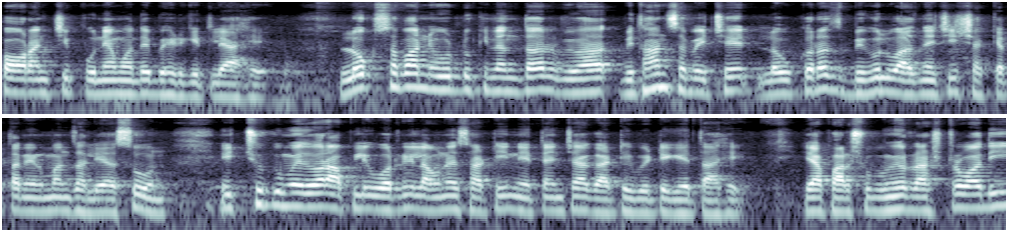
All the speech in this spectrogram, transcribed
पवारांची पुण्यामध्ये भेट घेतली आहे. लोकसभा निवडणुकीनंतर विवा विधानसभेचे लवकरच बिगुल वाजण्याची शक्यता निर्माण झाली असून इच्छुक उमेदवार आपली वर्णी लावण्यासाठी नेत्यांच्या गाठीभेटी घेत आहे. या पार्श्वभूमीवर राष्ट्रवादी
